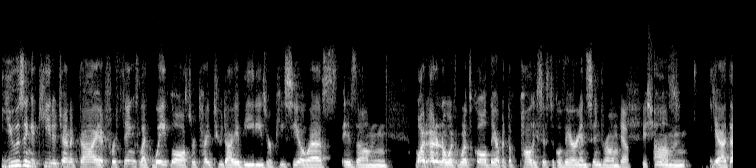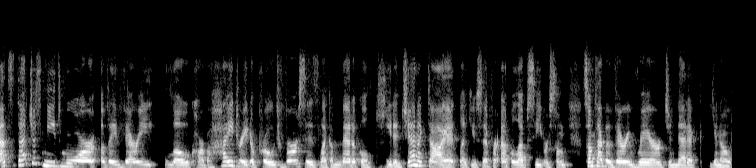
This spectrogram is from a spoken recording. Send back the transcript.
using a ketogenic diet for things like weight loss or type 2 diabetes or pcos is um I, I don't know what, what it's called there, but the polycystic ovarian syndrome. Yeah, um, yeah, that's that just needs more of a very low carbohydrate approach versus like a medical ketogenic diet, like you said, for epilepsy or some some type of very rare genetic, you know,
